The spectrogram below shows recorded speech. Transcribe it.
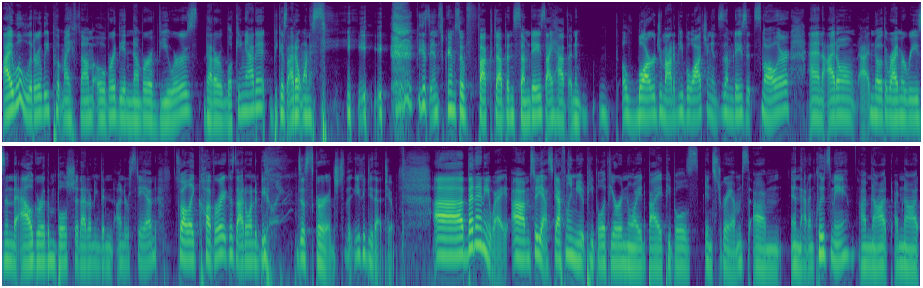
I will literally put my thumb over the number of viewers that are looking at it because I don't want to see because Instagram's so fucked up. And some days I have an, a large amount of people watching, and some days it's smaller. And I don't know the rhyme or reason, the algorithm bullshit. I don't even understand. So I'll like cover it because I don't want to be like discouraged. That you could do that too. Uh, but anyway, um, so yes, definitely mute people if you're annoyed by people's Instagrams, um, and that includes me. I'm not. I'm not.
